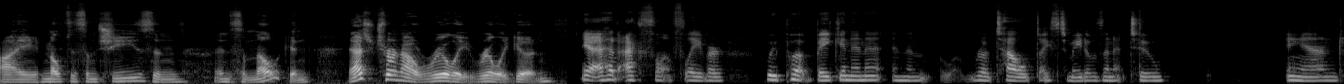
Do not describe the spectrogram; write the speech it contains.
I melted some cheese and and some milk and actually turned out really, really good. Yeah, it had excellent flavor. We put bacon in it and then rotel diced tomatoes in it too. And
